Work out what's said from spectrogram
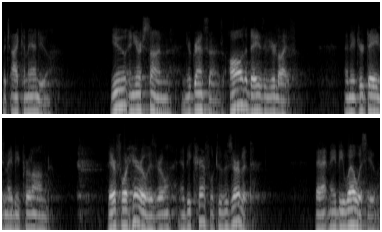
which I command you, you and your son and your grandsons, all the days of your life, and that your days may be prolonged. Therefore, hear, O Israel, and be careful to observe it, that it may be well with you,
